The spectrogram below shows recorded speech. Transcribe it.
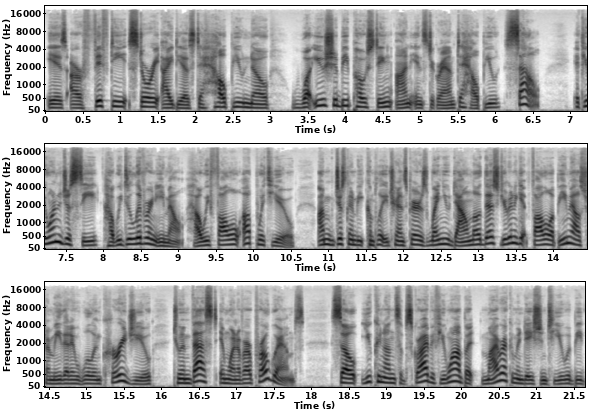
is our 50 story ideas to help you know what you should be posting on Instagram to help you sell. If you want to just see how we deliver an email, how we follow up with you, I'm just going to be completely transparent. Is when you download this, you're going to get follow up emails from me that will encourage you to invest in one of our programs. So you can unsubscribe if you want, but my recommendation to you would be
